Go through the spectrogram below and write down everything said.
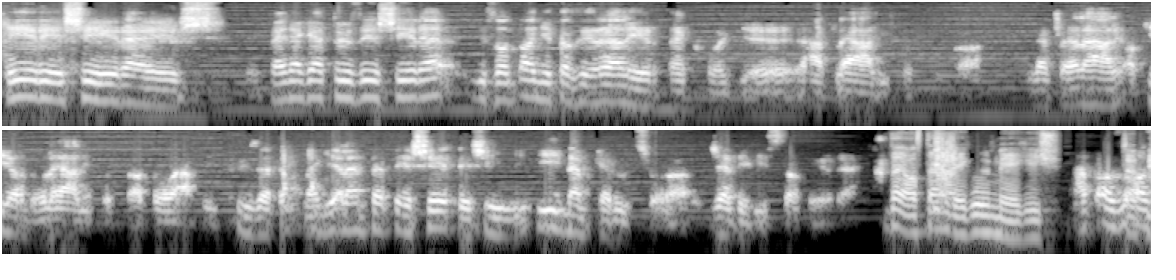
kérésére és fenyegetőzésére, viszont annyit azért elértek, hogy eh, hát leállítottuk a illetve leáll, a kiadó leállította a további füzetek megjelentetését, és így, így nem került sor a Jedi visszatérre. De aztán végül mégis. Hát az, több az,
